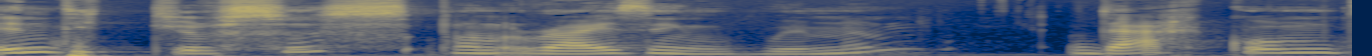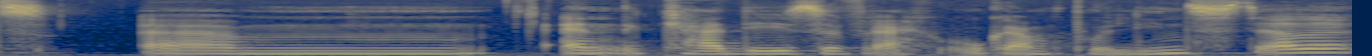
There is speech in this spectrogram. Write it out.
In die cursus van Rising Women, daar komt, um, en ik ga deze vraag ook aan Pauline stellen,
